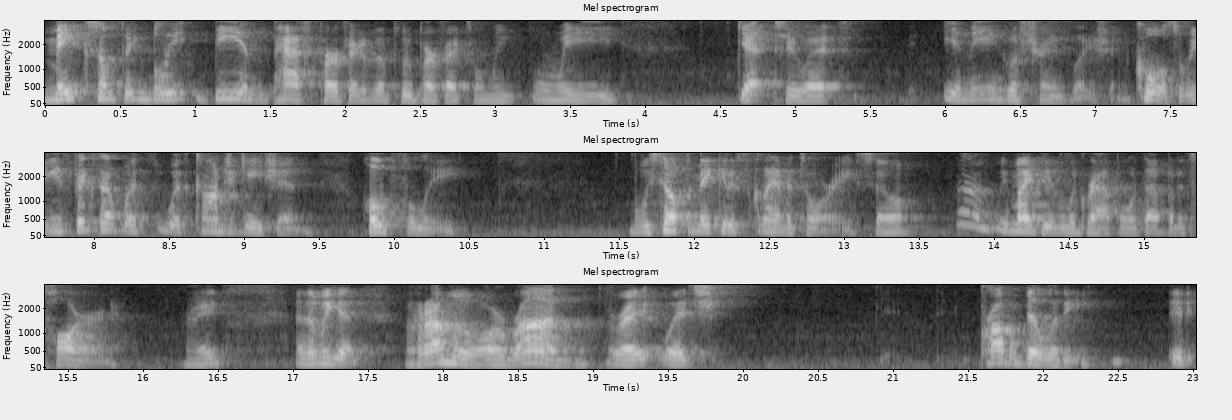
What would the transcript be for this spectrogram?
make something be in the past perfect or the pluperfect when we when we get to it in the English translation. Cool. So we can fix that with with conjugation, hopefully. But we still have to make it exclamatory. So eh, we might be able to grapple with that, but it's hard, right? And then we get ramu or ran, right, which probability. It,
